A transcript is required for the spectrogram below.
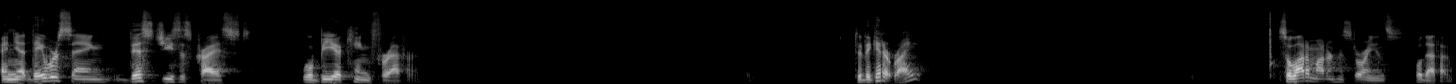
And yet they were saying, This Jesus Christ will be a king forever. Did they get it right? So, a lot of modern historians hold that thought.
